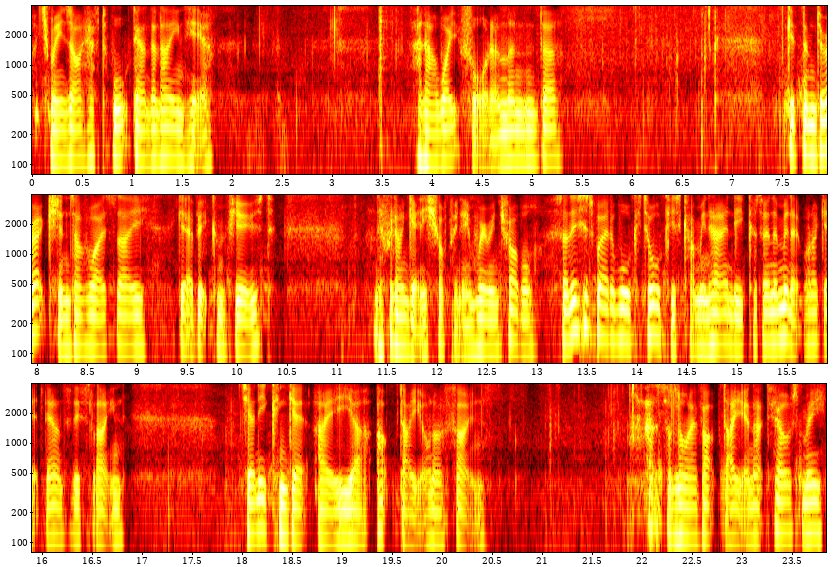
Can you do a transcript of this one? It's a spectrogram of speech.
Which means I have to walk down the lane here and I'll wait for them and uh, give them directions, otherwise they get a bit confused. And if we don't get any shopping in, we're in trouble. So this is where the walkie-talkies come in handy, because in a minute when I get down to this lane, Jenny can get a uh, update on her phone. That's a live update, and that tells me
